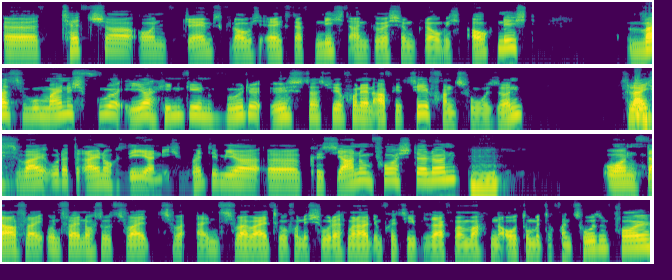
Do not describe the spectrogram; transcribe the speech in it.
äh, Thatcher und James glaube ich ehrlich gesagt nicht, an Gresham glaube ich auch nicht. Was, wo meine Spur eher hingehen würde, ist, dass wir von den APC-Franzosen vielleicht Hm. zwei oder drei noch sehen. Ich könnte mir äh, Christianum vorstellen Mhm. und da vielleicht und vielleicht noch so zwei, zwei, ein, zwei weitere von der Show, dass man halt im Prinzip sagt, man macht ein Auto mit den Franzosen voll.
